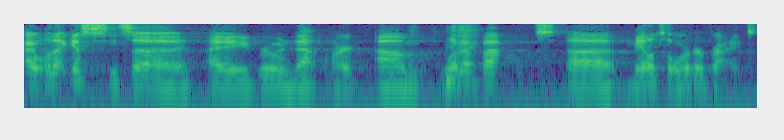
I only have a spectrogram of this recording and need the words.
All right, well, I guess since uh, I ruined that part, um, what about uh, mail to order brides?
